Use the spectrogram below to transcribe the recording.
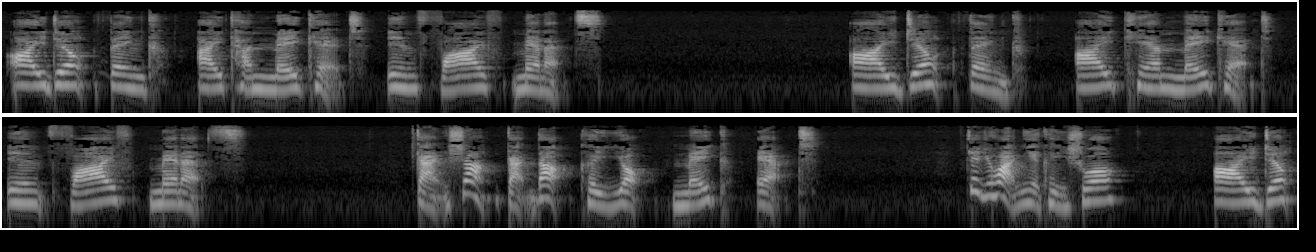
I don't think I can make it in five minutes. I don't think I can make it in five minutes. 赶上、赶到可以用 make it。这句话你也可以说：I don't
